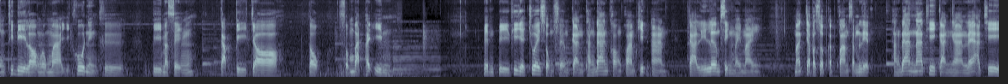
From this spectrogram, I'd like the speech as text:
งษ์ที่ดีรองลงมาอีกคู่หนึ่งคือ ปีมะเสงกับปีจอ ตก สมบัติพระอินทร์เป็นปีที่จะช่วยส่งเสริมกันทางด้านของความคิดอ่าน การริเริ่มสิ่งใหม่ ๆ มักจะประสบกับความสำเร็จทางด้านหน้าที่การงานและอาชีพ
